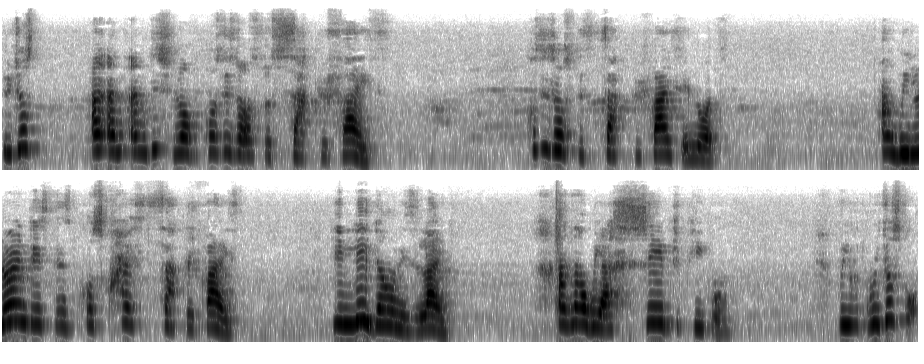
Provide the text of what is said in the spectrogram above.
You just And, and, and this love causes us to sacrifice. Causes us to sacrifice a lot. And we learn these things because Christ sacrificed. He laid down his life. And now we are saved people. We, we just go.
